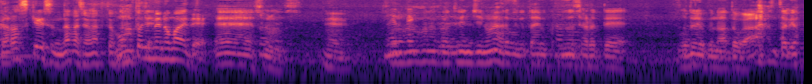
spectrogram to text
ガラスケースの中じゃなくて本当に目の前で、ええそうなんです。ね、それはなかなか展示のねあれもだいぶ工夫されてご努力の後がそれは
